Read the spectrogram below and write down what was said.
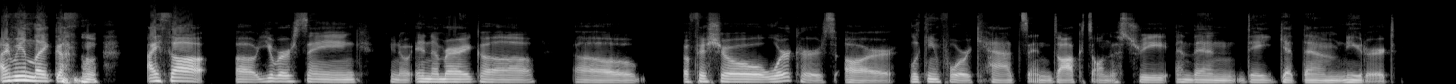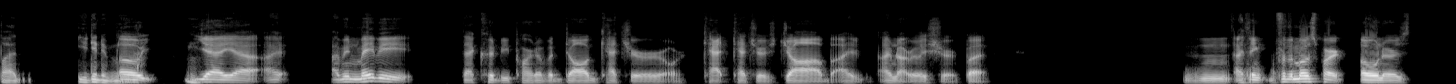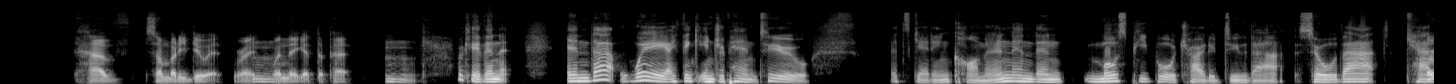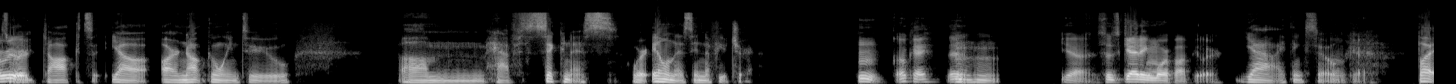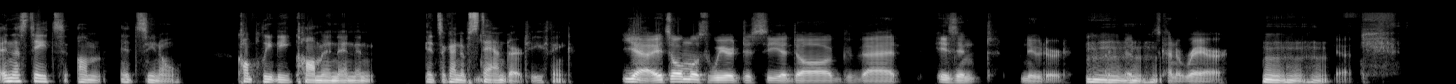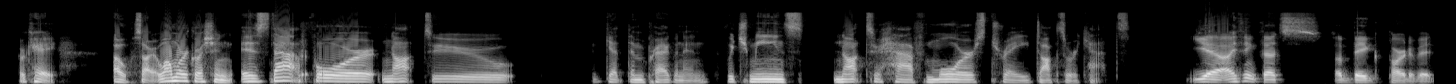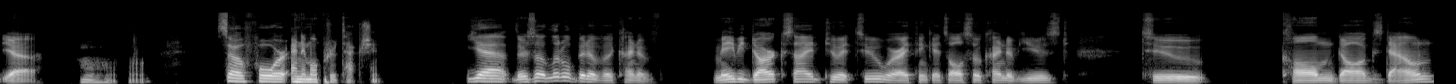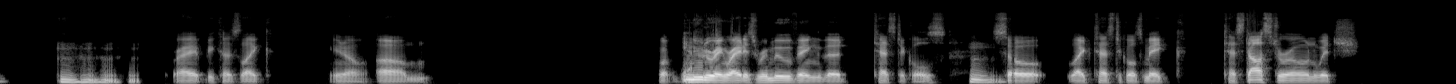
I mean, like, I thought uh, you were saying, you know, in America, uh, official workers are looking for cats and dogs on the street, and then they get them neutered. But you didn't mean Oh, that. Mm. yeah, yeah. I I mean maybe that could be part of a dog catcher or cat catcher's job. I I'm not really sure, but mm, I think for the most part owners have somebody do it, right? When Mm. they get the pet. Mhm. Okay, then in that way, I think in Japan too, it's getting common, and then most people try to do that so that cats or really? dogs, yeah, are not going to um have sickness or illness in the future. Hmm. Okay. Then Mhm. yeah. So it's getting more popular. Yeah, I think so. Okay. But in the States, um, it's you know completely common, and then it's a kind of standard. Do you think? Yeah, it's almost weird to see a dog that isn't neutered. Like, Mhm. it's kind of rare. Mm-hmm. Yeah. Okay. Oh, sorry. One more question. Is that Sure. for not to get them pregnant, which means not to have more stray dogs or cats? Yeah, I think that's a big part of it. Yeah. Mhm. So for animal protection. Yeah, there's a little bit of a kind of maybe dark side to it too, where I think it's also kind of used to calm dogs down, Mhm. right? Because like, you know, um well, Yeah. neutering, right, is removing the testicles. Mhm. So like testicles make testosterone, which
